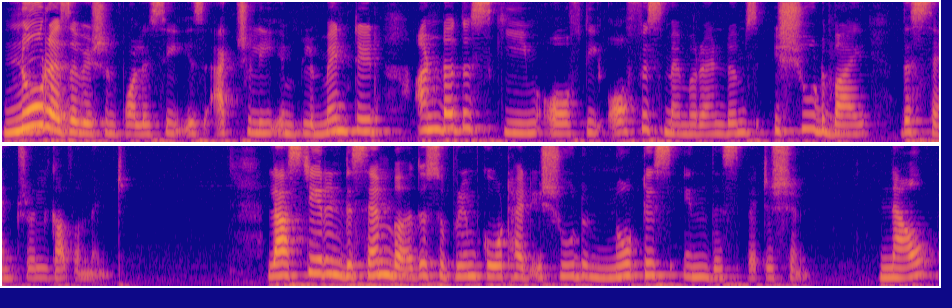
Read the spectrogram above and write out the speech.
no reservation policy is actually implemented under the scheme of the office memorandums issued by the central government. Last year in December, the Supreme Court had issued notice in this petition. Now,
